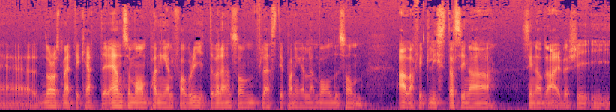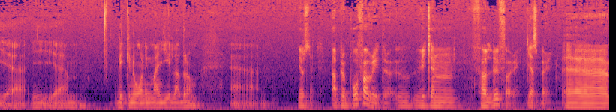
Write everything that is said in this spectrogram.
eh, några små etiketter. En som var en panelfavorit. Det var den som flest i panelen valde som alla fick lista sina, sina drivers i, i, eh, i um, vilken ordning man gillade dem. Eh. Just det. Apropå favoriter, vilken föll du för Jesper? Eh,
